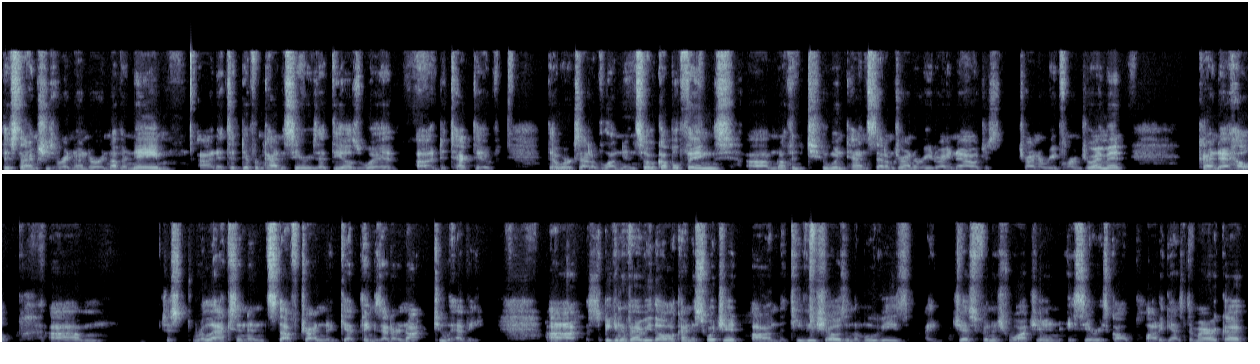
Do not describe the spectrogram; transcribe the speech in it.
This time she's written under another name. Uh, and it's a different kind of series that deals with a detective that works out of London. So a couple things, um, nothing too intense that I'm trying to read right now. Just trying to read for enjoyment, kind of help, um, just relaxing and stuff. Trying to get things that are not too heavy. Uh, speaking of heavy, though, I'll kind of switch it on the TV shows and the movies. I just finished watching a series called Plot Against America. It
